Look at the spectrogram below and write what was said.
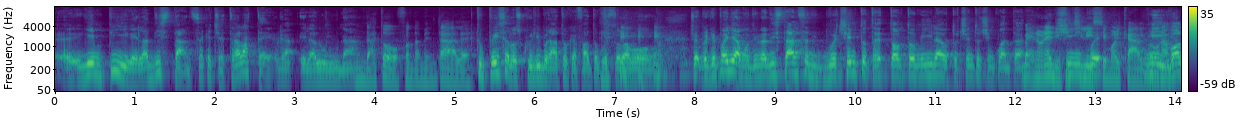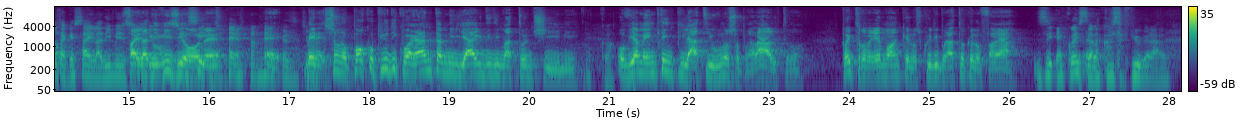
riempire la distanza che c'è tra la Terra e la Luna. un dato fondamentale. Tu pensa allo squilibrato che ha fatto questo lavoro, cioè, perché parliamo di una distanza di 238.850 Beh, non è difficilissimo il calcolo. Una miglia. volta che sai la dimensione fai la di un- divisione. Sì, cioè, eh, così. Cioè, bene, sono poco più di 40 miliardi di mattoncini, Ecco. ovviamente impilati uno sopra l'altro. Poi troveremo anche lo squilibrato che lo farà. Sì, e questa è la cosa più grave.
